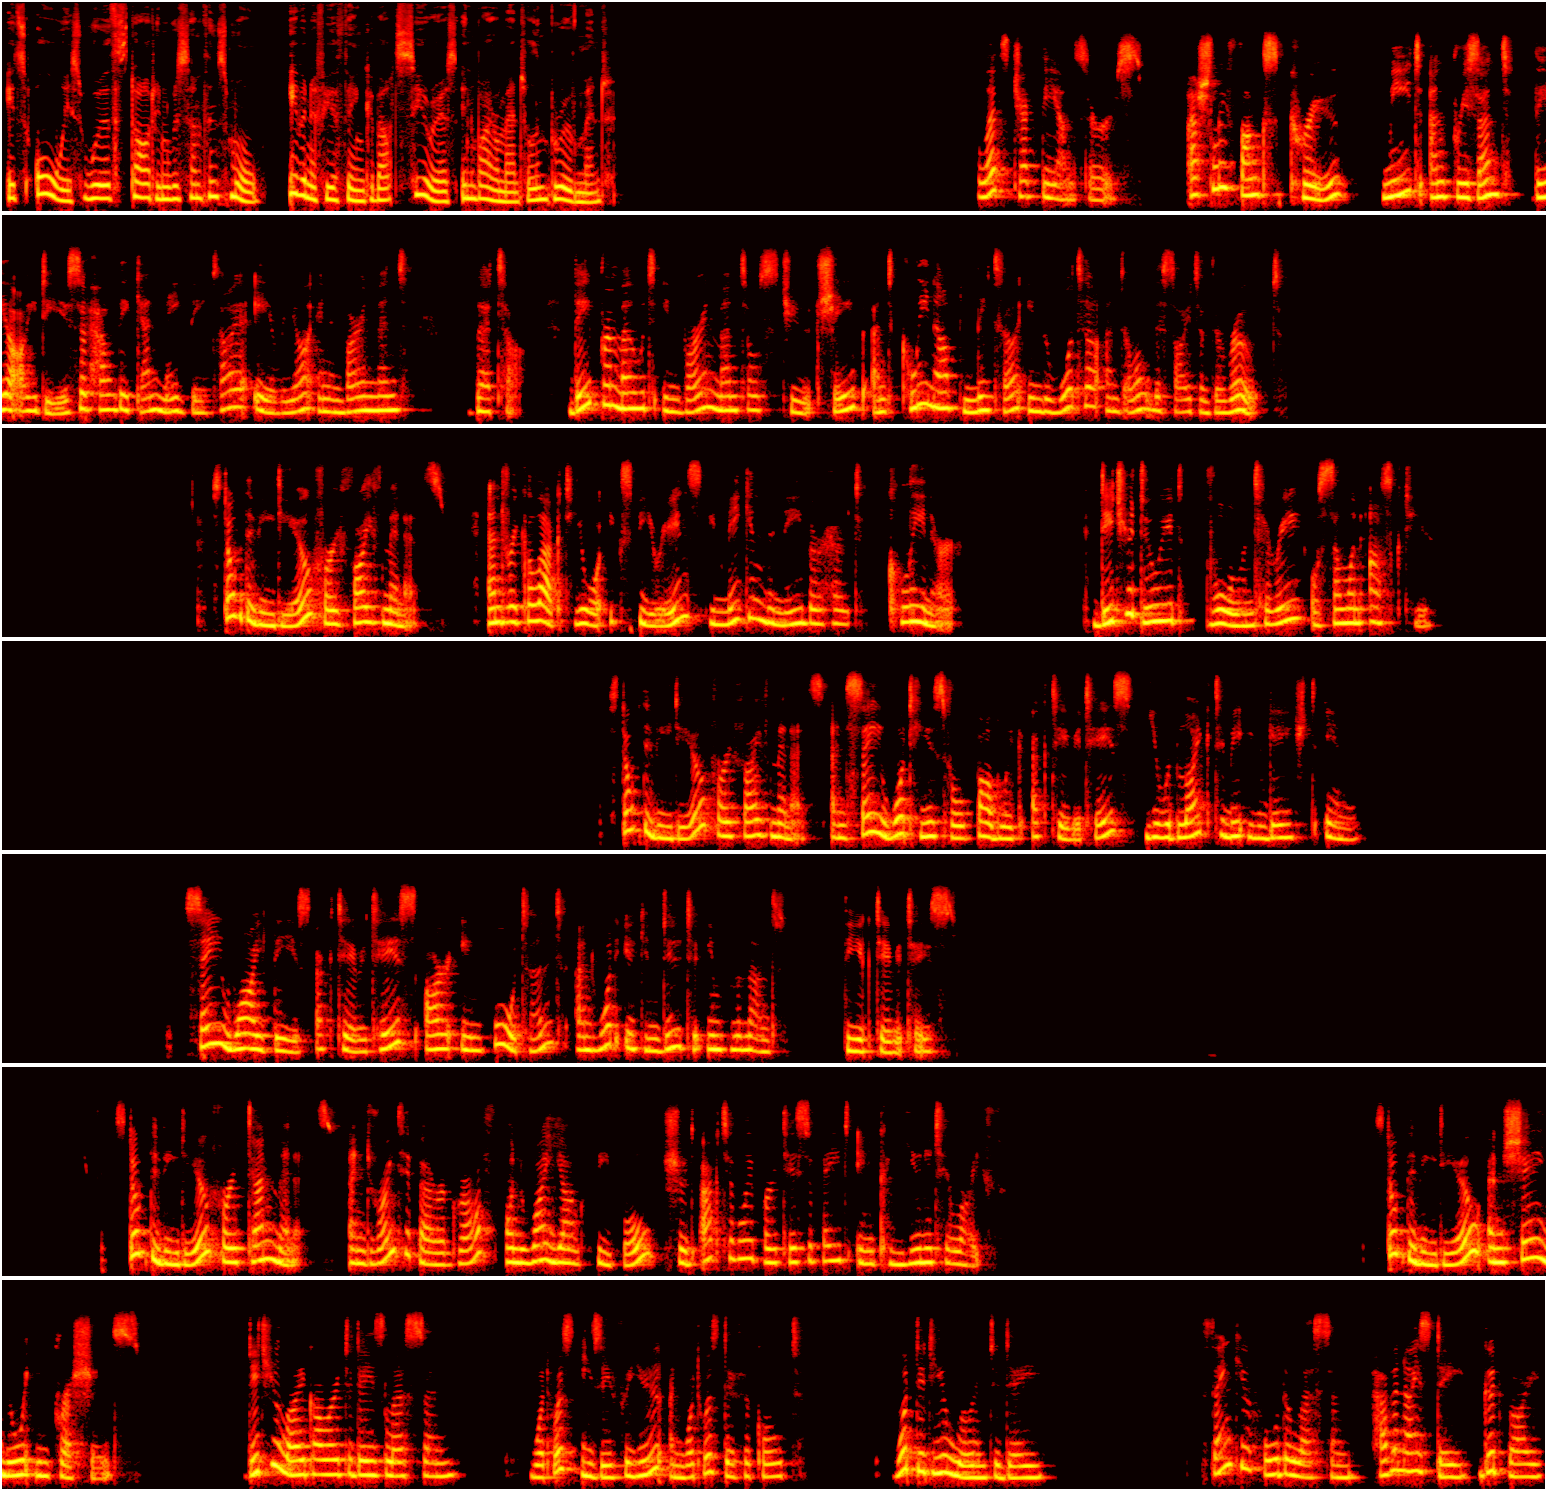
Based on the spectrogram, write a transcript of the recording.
It's always worth starting with something small, even if you think about serious environmental improvement. Let's check the answers. Ashley Funk's crew meet and present their ideas of how they can make the entire area and environment better. They promote environmental stewardship and clean up litter in the water and along the side of the road. Stop the video for 5 minutes and recollect your experience in making the neighborhood cleaner. Did you do it voluntary or someone asked you? Stop the video for 5 minutes and say what useful public activities you would like to be engaged in. Say why these activities are important and what you can do to implement the activities. Stop the video for 10 minutes and write a paragraph on why young people should actively participate in community life. Stop the video and share your impressions. Did you like our today's lesson? What was easy for you and what was difficult? What did you learn today? Thank you for the lesson. Have a nice day. Goodbye.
